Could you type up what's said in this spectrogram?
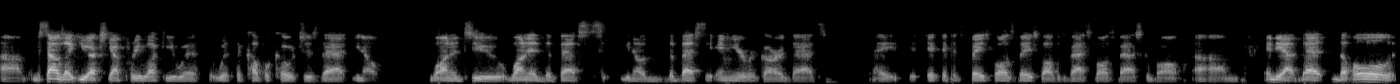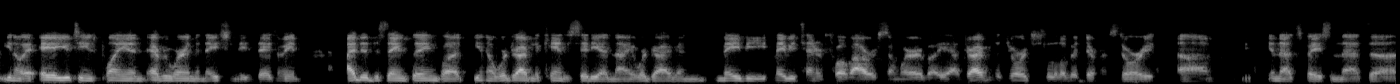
Um, and it sounds like you actually got pretty lucky with with a couple coaches that you know wanted to wanted the best, you know, the best in your regard. That hey, if, it's baseball, it's baseball. If it's basketball, it's basketball. Um, and yeah, that the whole you know AAU teams playing everywhere in the nation these days. I mean, I did the same thing, but you know, we're driving to Kansas City at night. We're driving maybe maybe ten or twelve hours somewhere. But yeah, driving to Georgia is a little bit different story um, in that space and that uh,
